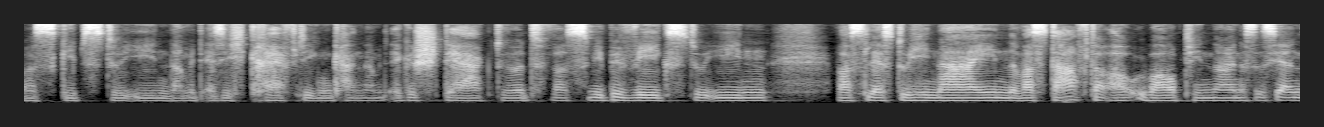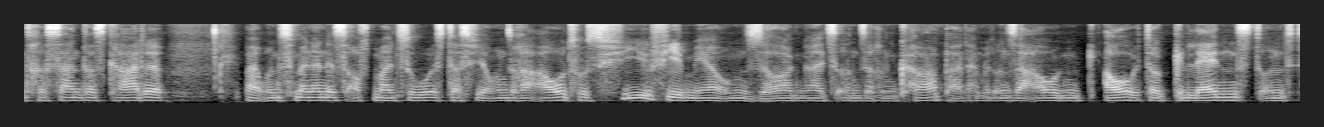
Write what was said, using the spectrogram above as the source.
Was gibst du ihm, damit er sich kräftigen kann, damit er gestärkt wird? Was, wie bewegst du ihn? Was lässt du hinein? Was darf da überhaupt hinein? Es ist ja interessant, dass gerade bei uns Männern es oftmals so ist, dass wir unsere Autos viel, viel mehr umsorgen als unseren Körper, damit unser Auto glänzt und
